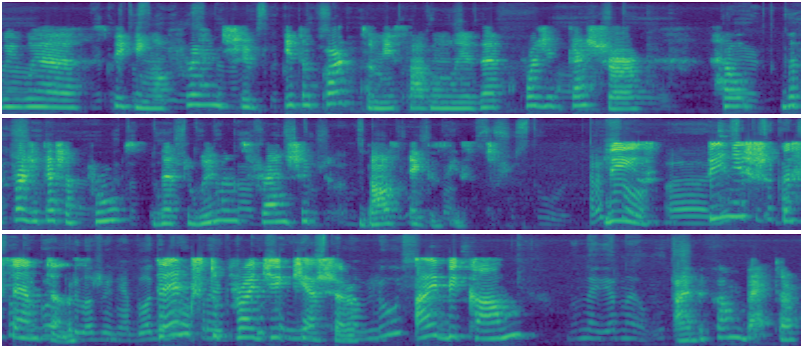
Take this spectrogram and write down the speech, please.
we were speaking of friendship, it occurred to me suddenly that Project Kesher, how, that Project Kesher proves that women's friendship does exist. Please, finish the sentence. Thanks to Project Kesher, I become... I become better.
